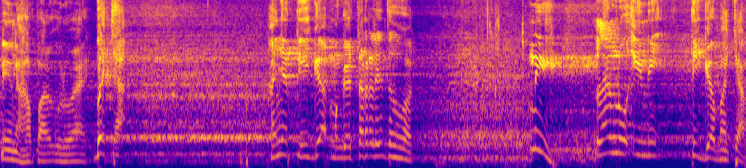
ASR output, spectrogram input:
Ini nah hafal guru ay. baca. Hanya tiga menggetar lintuhut nih lalu ini tiga macam.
